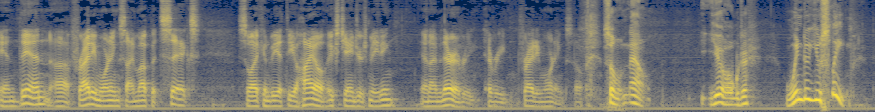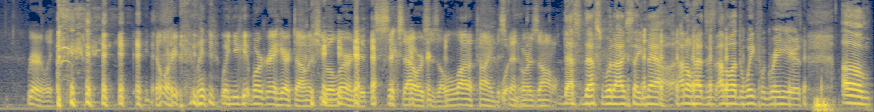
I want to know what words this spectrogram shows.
And then uh, Friday mornings, I'm up at six, so I can be at the Ohio Exchangers meeting, and I'm there every every Friday morning. So, so now you're older. When do you sleep? Rarely. Don't worry. When, when you get more gray hair, Thomas, you will learn that six hours is a lot of time to spend horizontal. That's that's what I say now. I don't have to. I don't have to wait for gray hairs. Um,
